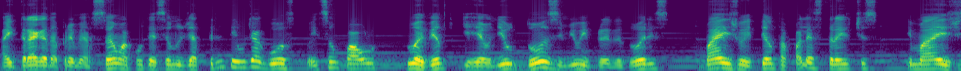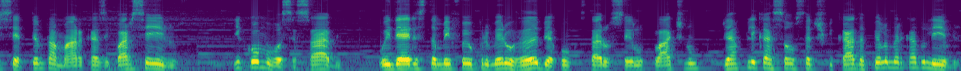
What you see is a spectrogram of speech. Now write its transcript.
A entrega da premiação aconteceu no dia 31 de agosto, em São Paulo, num evento que reuniu 12 mil empreendedores, mais de 80 palestrantes e mais de 70 marcas e parceiros. E como você sabe, o IDERES também foi o primeiro hub a conquistar o selo Platinum de aplicação certificada pelo Mercado Livre,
